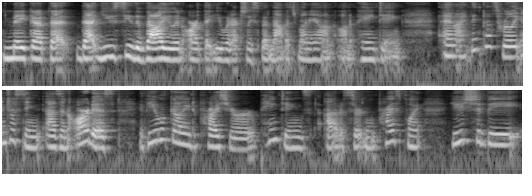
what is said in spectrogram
makeup that that you see the value in art that you would actually spend that much money on on a painting and i think that's really interesting as an artist if you were going to price your paintings at a certain price point you should be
